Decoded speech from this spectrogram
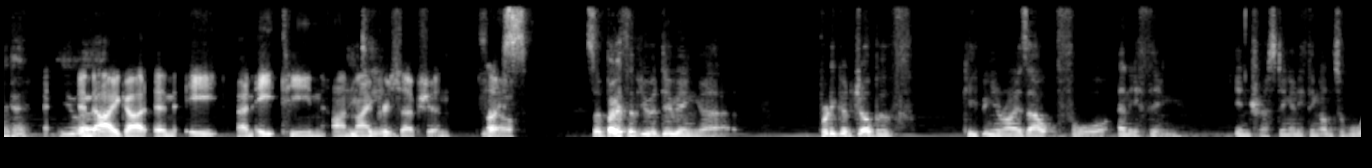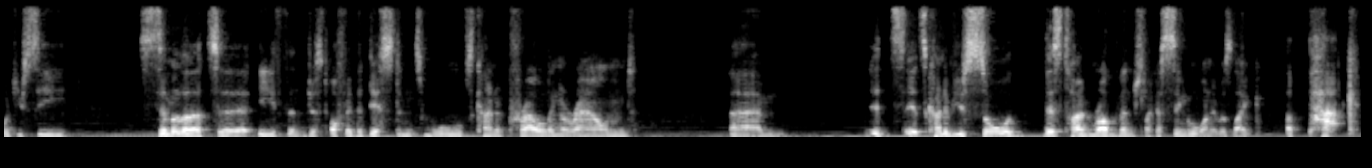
Okay. You, and uh, i got an 8 an 18 on my perception So Nice. So both of you are doing a pretty good job of keeping your eyes out for anything interesting, anything untoward. You see, similar to Ethan, just off in the distance, wolves kind of prowling around. Um, it's it's kind of you saw this time rather than just like a single one, it was like a pack.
